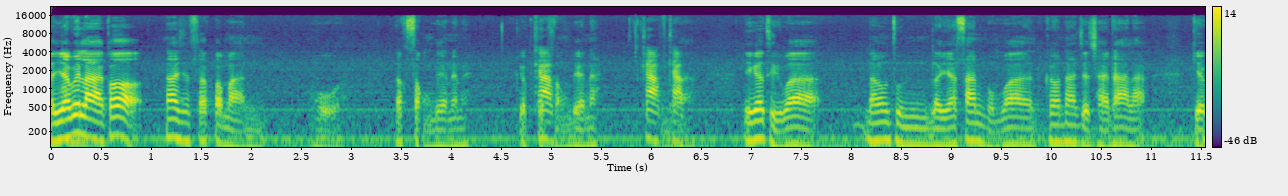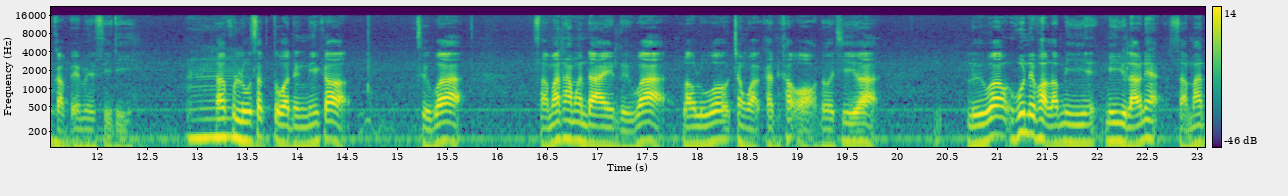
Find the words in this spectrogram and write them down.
ระยะเวลาก็น่าจะสักประมาณโอ้โหสักสองเดือนได้ไหมเกือบเกือบสองเดือนนะครับครับนี่ก็ถือว่านักลงทุนระยะสั้นผมว่าก็น่าจะใช้ได้ละ เกี่ยวกับ MACD อืมถ้าคุณรู้สักตัวหนึ่งนี้ก็ถือว่าสามารถทำกันได้หรือว่าเรารู้ว่าจังหวะการเข้าออกโดยที่ว่า หรือว่าหุ้นในพอร์ตเรามีมีอยู่แล้วเนี่ยสามารถ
